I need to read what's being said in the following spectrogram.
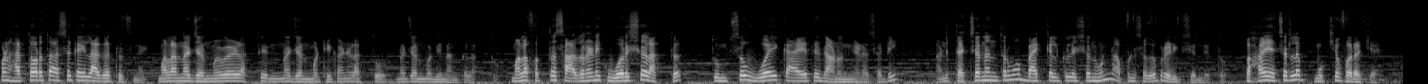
पण हातावर तर असं काही लागतच नाही. मला ना जन्मवेळ लागते ना जन्म ठिकाण लागतो ना जन्मदिनांक लागतो. मला फक्त साधारण एक वर्ष लागतं तुमचं वय काय आहे ते जाणून घेण्यासाठी. आणि त्याच्यानंतर मग बॅक कॅल्क्युलेशन होऊन आपण सगळं प्रेडिक्शन देतो. हा याच्यातला मुख्य फरक आहे.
